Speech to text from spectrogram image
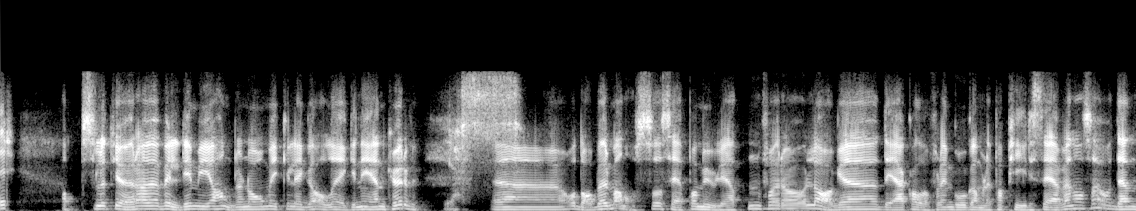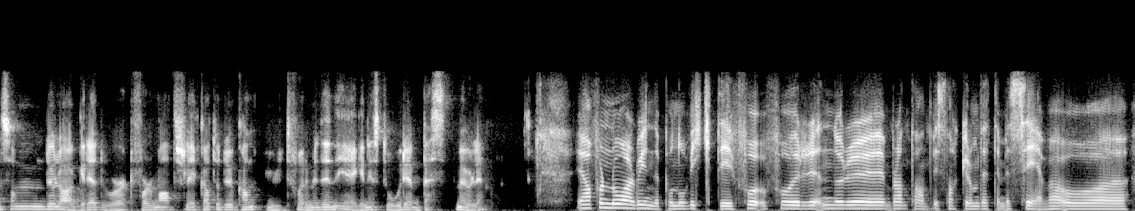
Absolutt gjøre. Veldig mye handler nå om ikke legge alle eggene i én kurv. Yes. Eh, og da bør man også se på muligheten for å lage det jeg kaller for den gode gamle papir-CV-en. Altså, den som du lager i et Word-format, slik at du kan utforme din egen historie best mulig. Ja, for nå er du inne på noe viktig. For, for når bl.a. vi snakker om dette med CV, og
